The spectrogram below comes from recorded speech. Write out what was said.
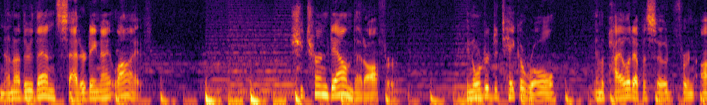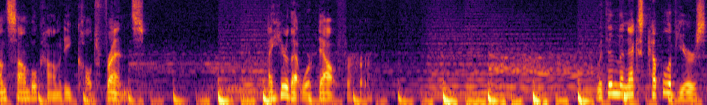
none other than Saturday Night Live she turned down that offer in order to take a role in the pilot episode for an ensemble comedy called Friends. I hear that worked out for her. Within the next couple of years,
